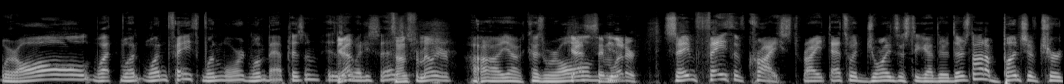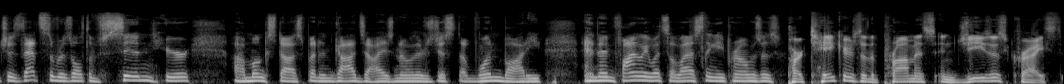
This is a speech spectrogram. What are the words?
we're all what one one faith, one Lord, one baptism. Isn't Yeah, that what he says? sounds familiar. Uh, yeah, because we're all Yeah, same letter. same faith of Christ, right? That's what joins us together. There's not a bunch of churches. That's the result of sin here amongst us, but in God's eyes, no, there's just the one body. And then finally, what's the last thing He promises? Partakers of the promise in Jesus Christ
